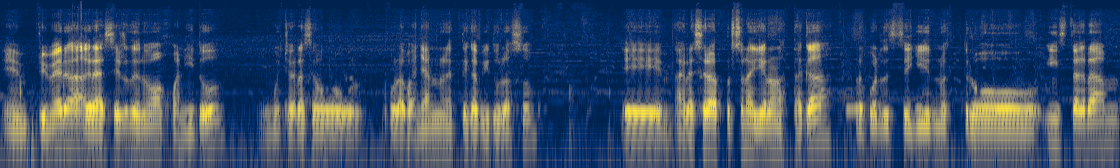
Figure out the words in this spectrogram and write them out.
En primera, agradecer de nuevo a Juanito. Muchas gracias por, por apañarnos en este capitulazo. Eh, agradecer a las personas que llegaron hasta acá. Recuerden seguir nuestro Instagram.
